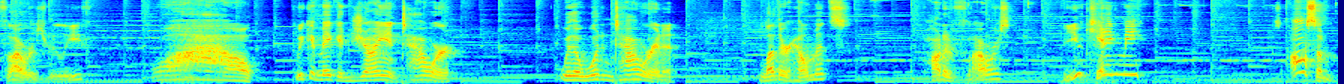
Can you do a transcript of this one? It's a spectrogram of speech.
flowers relief. Wow! We could make a giant tower with a wooden tower in it. Leather helmets, potted flowers. Are you kidding me? It's awesome.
